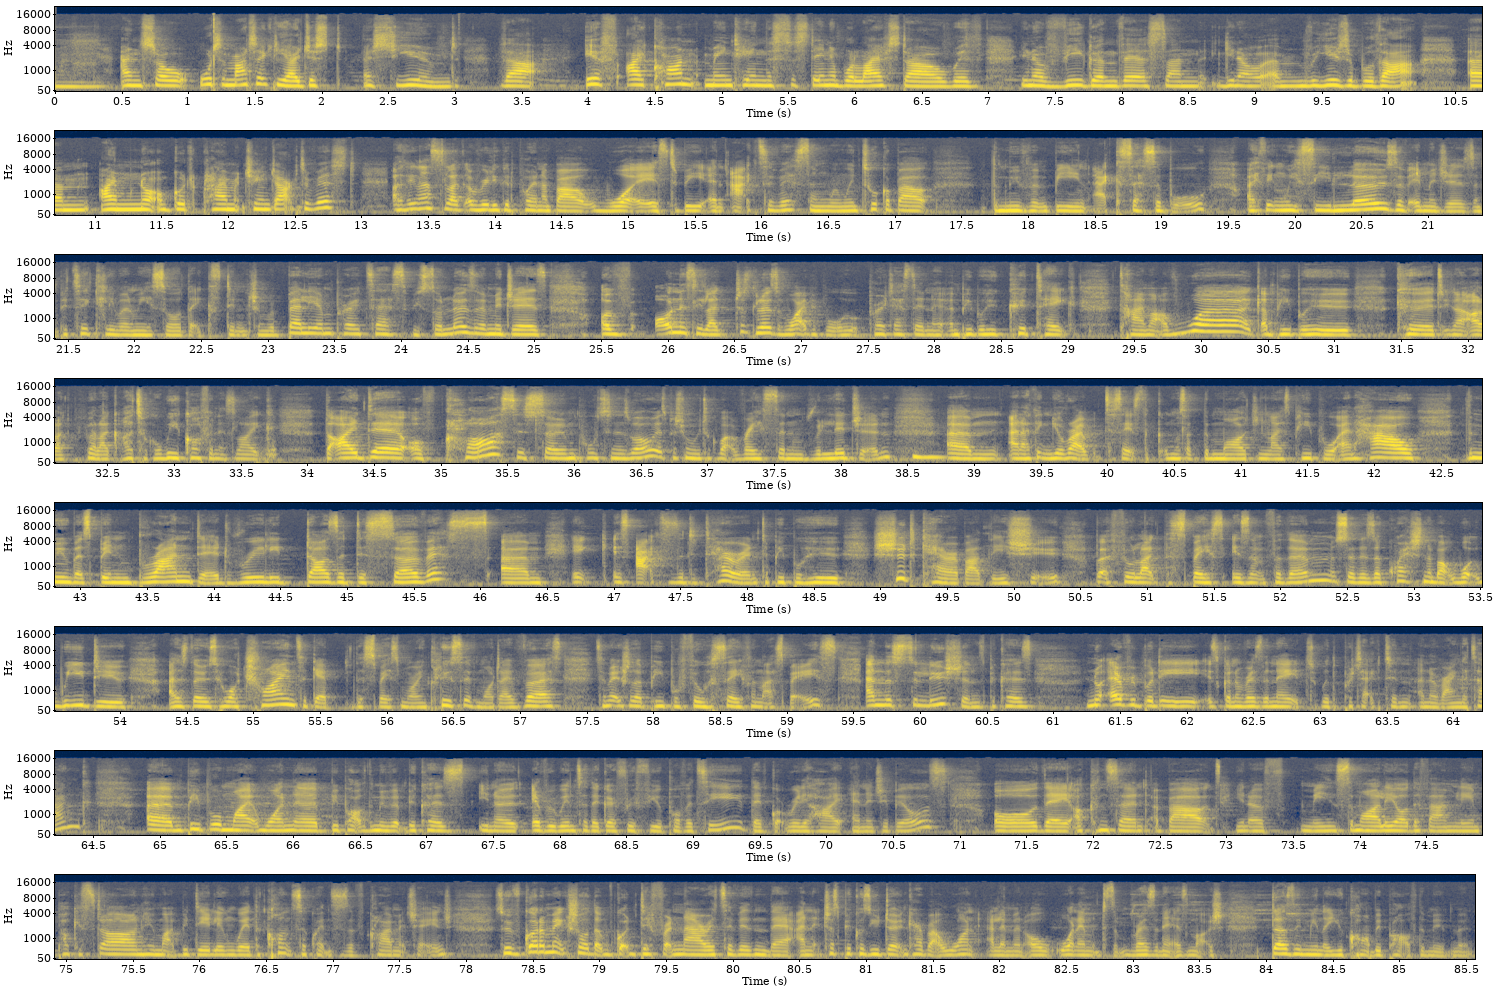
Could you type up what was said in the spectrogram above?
And so, automatically, I just assumed that if I can't maintain the sustainable lifestyle with you know vegan this and you know um, reusable that, um, I'm not a good climate change activist. I think that's like a really good point about what it is to be an activist, and when we talk about the movement being accessible, I think we see loads of images, and particularly when we saw the Extinction Rebellion protests, we saw loads of images of honestly like just loads of white people who protesting and people who could take time out of work and people who could, you know, like people like I took a week off, and it's like the idea of class is so important as well, especially when we talk about race and religion. Mm-hmm. Um, and I think you're right to say it's almost like the marginalized people and how the movement's been branded really does a disservice. Um, it, it acts as a deterrent to people who should care about the issue but feel like the space isn't for them. So there's a question about what we do as those who are trying to get the space more inclusive, more diverse, to make sure that people feel safe in that space, and the solutions because not everybody is going to resonate with protecting an orangutan. Um, people might want to be part of the movement because you know every winter they go through food poverty, they've got really high energy bills, or they are concerned about you know me in Somalia or the family in Pakistan who might be dealing with the consequences of climate change. So we've got to make sure that we've got different narrative in there, and it, just because you don't care about one element or one element doesn't resonate as much doesn't mean that you can't be part of the movement.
